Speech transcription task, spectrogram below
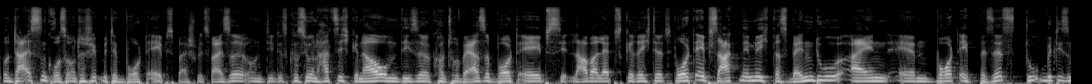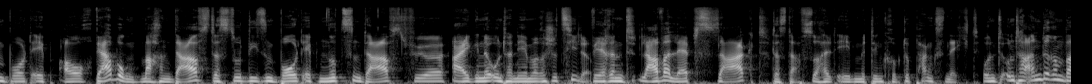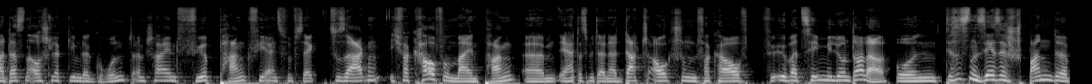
Und da ist ein großer Unterschied mit den Board Apes beispielsweise. Und die Diskussion hat sich genau um diese kontroverse Board Apes, Lava Labs gerichtet. Board Ape sagt nämlich, dass wenn du ein ähm, Board Ape besitzt, du mit diesem Board Ape auch Werbung machen darfst, dass du diesen Board Ape nutzen darfst für eigene unternehmerische Ziele. Während Lava Labs sagt, das darfst du halt eben mit den CryptoPunks Punks nicht. Und unter anderem war das ein ausschlaggebender Grund anscheinend für Punk 4156 zu sagen, ich verkaufe meinen Punk. Ähm, er hat das mit einer Dutch Auction verkauft für über 10 Millionen Dollar. Und das ist eine sehr, sehr spannende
